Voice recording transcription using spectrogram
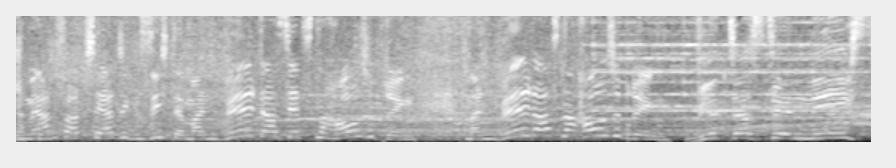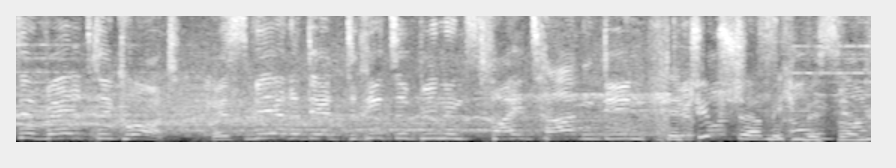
Schmerzverzerrte Gesichter. Man will das jetzt nach Hause bringen. Man will das nach Hause bringen. Wird das der nächste Weltrekord? Es wäre der dritte binnen zwei Tagen, den der, der Typ stört mich ein bisschen.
